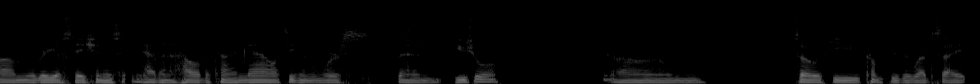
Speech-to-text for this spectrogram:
Um, the radio station is having a hell of a time now. It's even worse than usual. Um, so if you come through the website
